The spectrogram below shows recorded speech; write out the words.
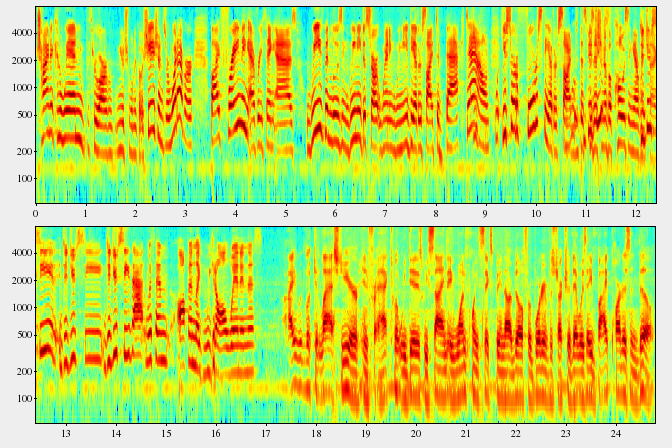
China can win through our mutual negotiations or whatever. By framing everything as we've been losing, we need to start winning. We need the other side to back down. you sort of force the other side into this position you- of opposing everything. Did you see it? Did you see? Did you see that with him often? Like we can all win in this. I would look at last year, in fact, what we did is we signed a $1.6 billion bill for border infrastructure that was a bipartisan bill.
